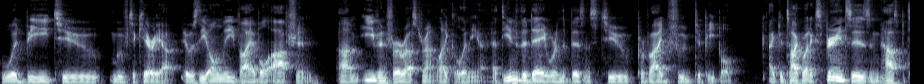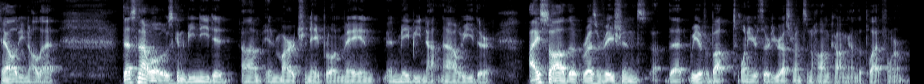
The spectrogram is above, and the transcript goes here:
would be to move to carryout. It was the only viable option, um, even for a restaurant like Alinea. At the end of the day, we're in the business to provide food to people. I could talk about experiences and hospitality and all that. That's not what was going to be needed um, in March and April and May, and, and maybe not now either. I saw the reservations uh, that we have about 20 or 30 restaurants in Hong Kong on the platform.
